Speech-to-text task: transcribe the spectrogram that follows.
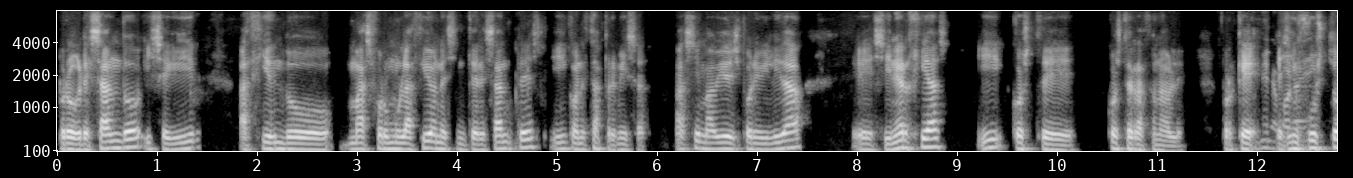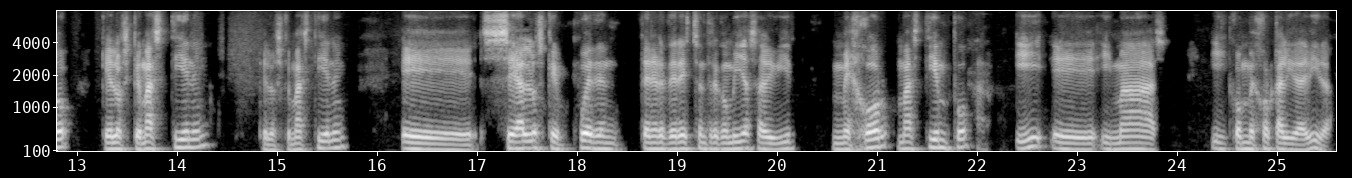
progresando y seguir haciendo más formulaciones interesantes y con estas premisas. Máxima biodisponibilidad, eh, sinergias y coste, coste razonable. Porque es injusto que los que más tienen, que los que más tienen, eh, sean los que pueden tener derecho, entre comillas, a vivir mejor, más tiempo y, eh, y más y con mejor calidad de vida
